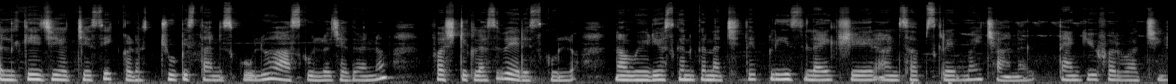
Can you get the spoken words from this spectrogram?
ఎల్కేజీ వచ్చేసి ఇక్కడ చూపిస్తాను స్కూలు. ఆ స్కూల్లో చదివాను. ఫస్ట్ క్లాస్ వేరే స్కూల్లో. నా వీడియోస్ కనుక నచ్చితే please like share and subscribe my channel. Thank you for watching.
